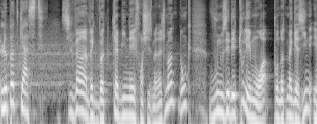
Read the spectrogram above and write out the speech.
le podcast. Sylvain, avec votre cabinet Franchise Management, donc, vous nous aidez tous les mois pour notre magazine et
